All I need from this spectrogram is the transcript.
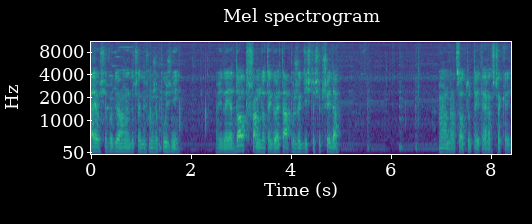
Przydają się w ogóle one do czegoś, może później. O ile ja dotrwam do tego etapu, że gdzieś to się przyda. Dobra, co tutaj teraz? Czekaj,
